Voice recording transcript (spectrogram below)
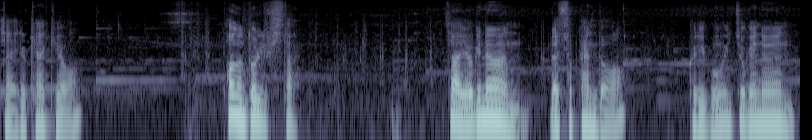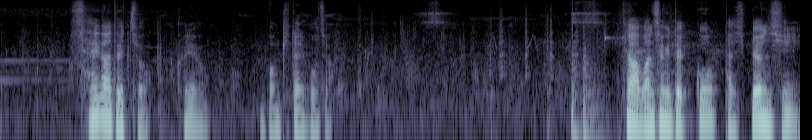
자 이렇게 할게요. 턴은 돌립시다. 자 여기는 레서 팬더 그리고 이쪽에는 새가 됐죠. 그래요. 한번 기다려보죠. 자 완성이 됐고 다시 변신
